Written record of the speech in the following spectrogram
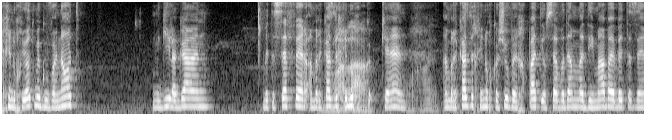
חינוכיות מגוונות מגיל הגן, בית הספר, המרכז וואלה. לחינוך, כן, וואי. המרכז לחינוך קשוב ואכפתי עושה עבודה מדהימה בהיבט הזה.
